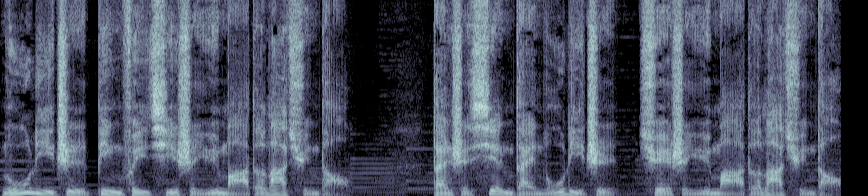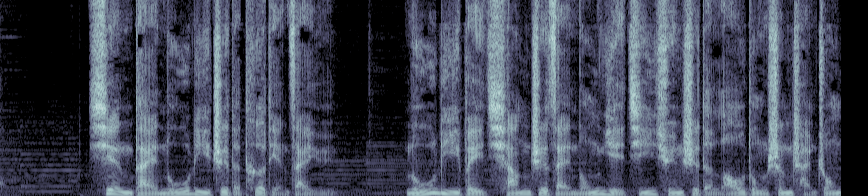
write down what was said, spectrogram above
奴隶制并非起始于马德拉群岛，但是现代奴隶制却始于马德拉群岛。现代奴隶制的特点在于，奴隶被强制在农业集群式的劳动生产中，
